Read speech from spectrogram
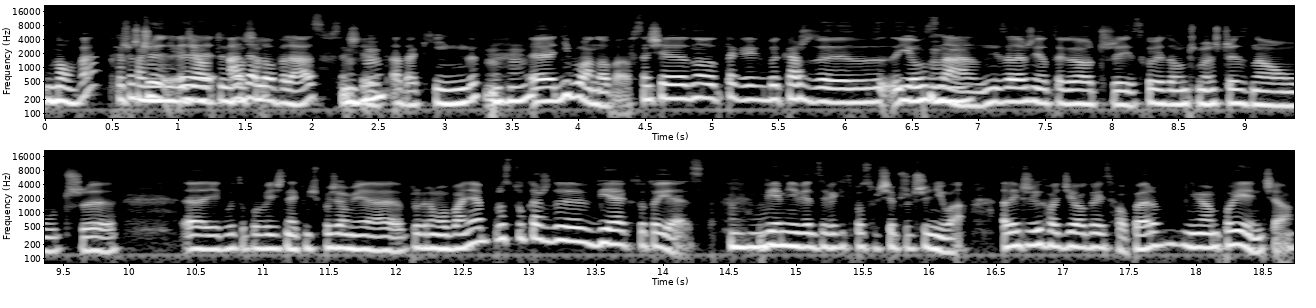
nowe? Też znaczy, pani nie wiedziała tych Ada osób? Lovelace, w sensie mm -hmm. Ada King, mm -hmm. nie była nowa. W sensie, no tak jakby każdy ją zna, mm -hmm. niezależnie od tego, czy jest kobietą, czy mężczyzną, czy e, jakby to powiedzieć na jakimś poziomie programowania. Po prostu każdy wie, kto to jest. Mhm. Wie mniej więcej, w jaki sposób się przyczyniła. Ale jeżeli chodzi o Grace Hopper, nie mam pojęcia.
